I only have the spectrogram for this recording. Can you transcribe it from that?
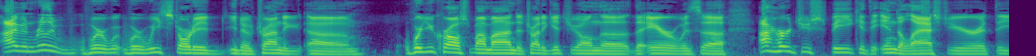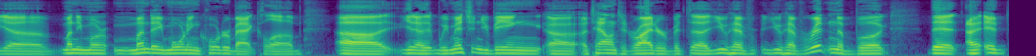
Ivan, really, where where we started, you know, trying to um, where you crossed my mind to try to get you on the the air was uh, I heard you speak at the end of last year at the uh, Monday mor- Monday Morning Quarterback Club. Uh, you know, we mentioned you being uh, a talented writer, but uh, you have you have written a book that uh, it,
